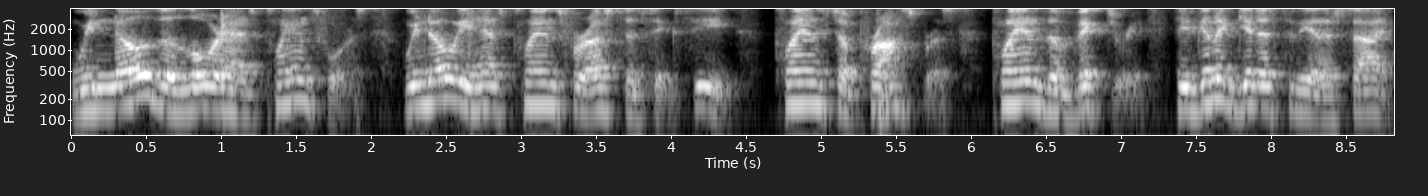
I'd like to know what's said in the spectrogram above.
we know the Lord has plans for us. We know He has plans for us to succeed, plans to prosper us, plans of victory. He's going to get us to the other side.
